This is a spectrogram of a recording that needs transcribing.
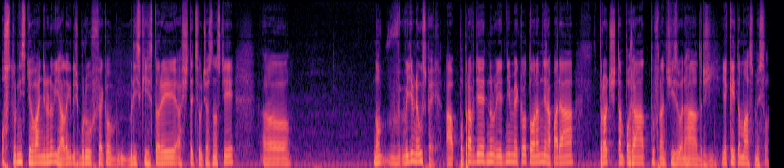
ostudný stěhování do nových haly, když budu v jako blízké historii až teď současnosti. Uh, no, vidím neúspěch. A popravdě jedno, jedním jako tónem mě napadá, proč tam pořád tu franšízu NHL drží. Jaký to má smysl.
